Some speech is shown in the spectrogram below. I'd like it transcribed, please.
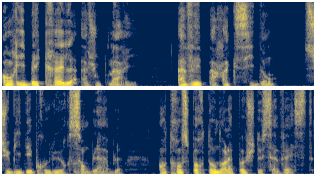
Henri Becquerel, ajoute Marie, avait par accident subi des brûlures semblables en transportant dans la poche de sa veste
